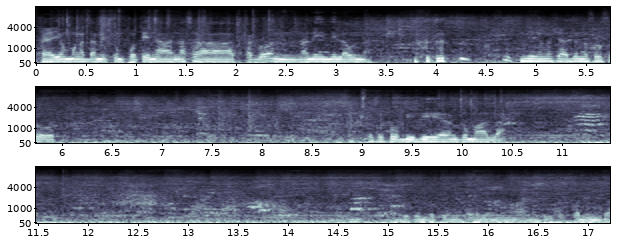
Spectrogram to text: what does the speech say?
Kaya yung mga damit kong puti na nasa taguan, naninilaw na. Hindi na masyado nasusuot. Kasi po bibihirang gumala. Ang ganda po yung kanilang mga ano dito, paninda.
